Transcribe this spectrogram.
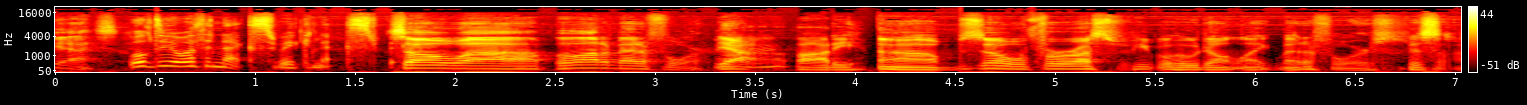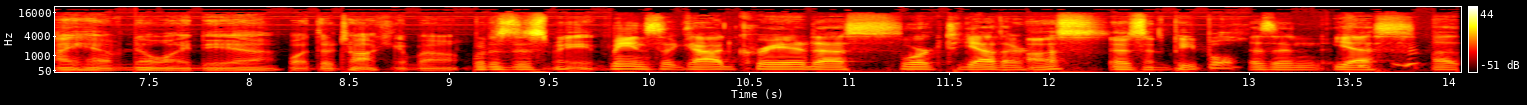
yes. We'll deal with next week next week. So uh, a lot of metaphor. Yeah, body. Um, so for us people who don't like metaphors, because I have no idea what they're talking about. What does this mean? means that God created us work together. Us as in people? as in yes uh,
